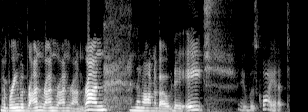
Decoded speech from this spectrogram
my brain would run, run, run, run, run. And then on about day eight, it was quiet.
